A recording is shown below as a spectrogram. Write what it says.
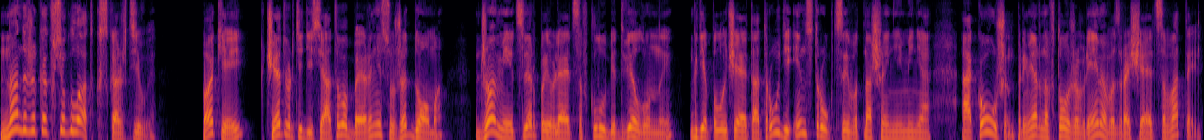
Надо же, как все гладко, скажете вы. Окей, четверти десятого Бернис уже дома. Джо Митцлер появляется в клубе «Две луны», где получает от Руди инструкции в отношении меня, а Коушен примерно в то же время возвращается в отель.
